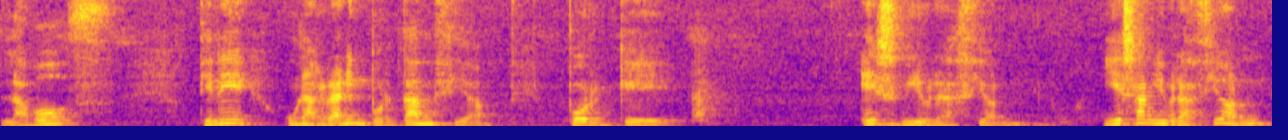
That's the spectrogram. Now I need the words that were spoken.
la voz tiene una gran importancia porque es vibración y esa vibración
